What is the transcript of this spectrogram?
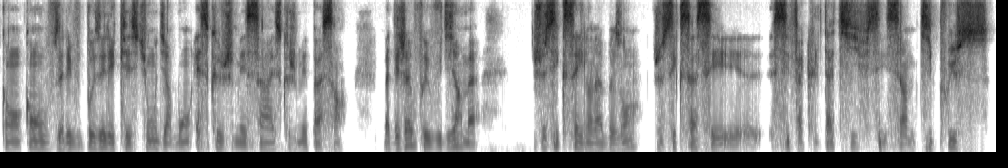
quand, vous allez vous poser les questions, dire bon, est-ce que je mets ça, est-ce que je mets pas ça? Bah Déjà, vous pouvez vous dire, bah, je sais que ça, il en a besoin. Je sais que ça, c'est facultatif, c'est un petit plus.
